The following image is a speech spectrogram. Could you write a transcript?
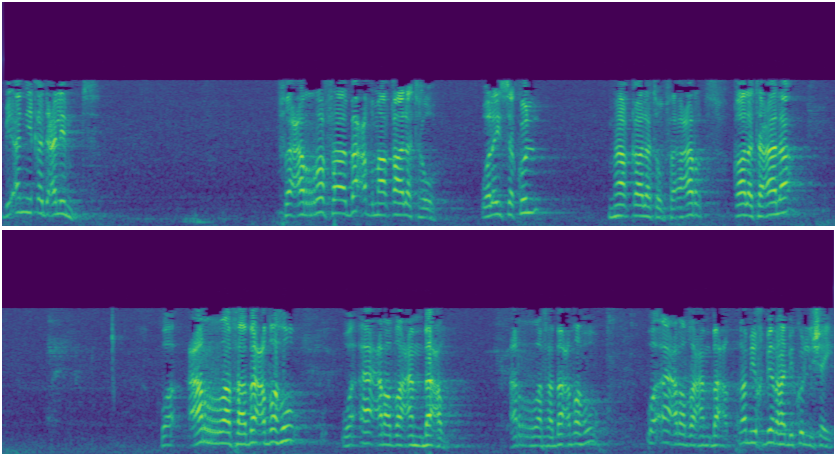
بأني قد علمت. فعرف بعض ما قالته وليس كل ما قالته. فأعر قال تعالى وعرف بعضه وأعرض عن بعض. عرف بعضه وأعرض عن بعض. لم يخبرها بكل شيء.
